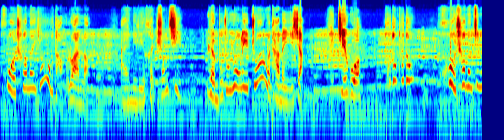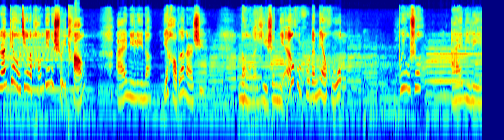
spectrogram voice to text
货车们又捣乱了。艾米丽很生气，忍不住用力撞了他们一下，结果扑通扑通，货车们竟然掉进了旁边的水塘。艾米丽呢，也好不到哪儿去，弄了一身黏糊糊的面糊。不用说，艾米丽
